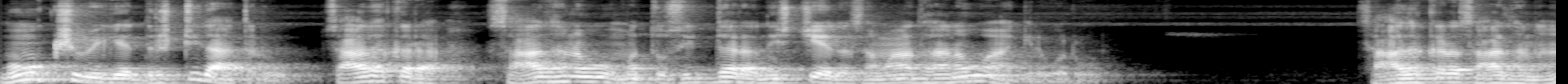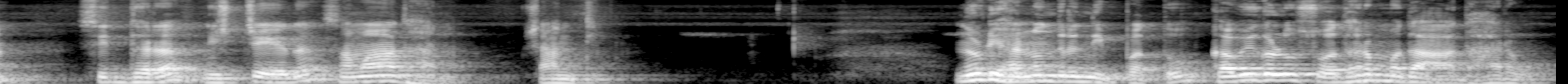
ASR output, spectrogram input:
ಮುಮುಕ್ಷುವಿಗೆ ದೃಷ್ಟಿದಾತರು, ಸಾಧಕರ ಸಾಧನವು ಮತ್ತು ಸಿದ್ಧರ ನಿಶ್ಚಯದ ಸಮಾಧಾನವೂ ಆಗಿರುವರು. ಸಾಧಕರ ಸಾಧನ, ಸಿದ್ಧರ ನಿಶ್ಚಯದ ಸಮಾಧಾನ, ಶಾಂತಿ. ನುಡಿ ಹನ್ನೊಂದರಿಂದ ಇಪ್ಪತ್ತು, ಕವಿಗಳು ಸ್ವಧರ್ಮದ ಆಧಾರವು.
